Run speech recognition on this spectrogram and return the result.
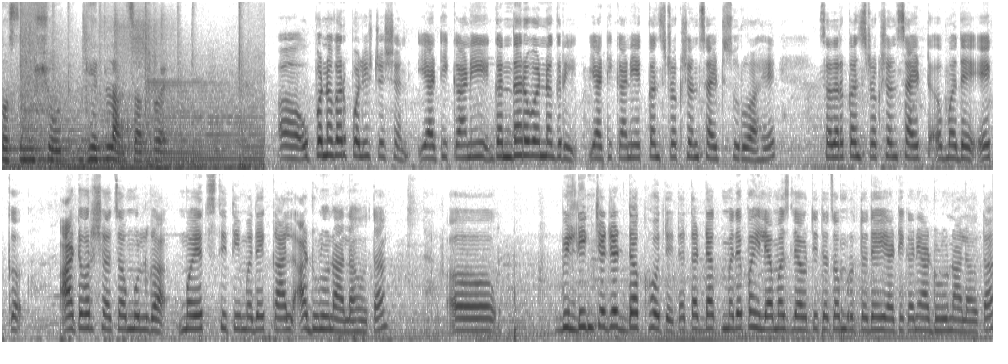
कसून शोध घेतला जातोय. उपनगर पोलीस स्टेशन या ठिकाणी गंधर्व नगरी या ठिकाणी एक कन्स्ट्रक्शन साईट सुरू आहे. सदर कन्स्ट्रक्शन साईटमध्ये एक आठ वर्षाचा मुलगा मयत स्थितीमध्ये काल आढळून आला होता. बिल्डिंगचे जे डक होते त्या त्या डकमध्ये पहिल्या मजल्यावरती त्याचा मृतदेह या ठिकाणी आढळून आला होता.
